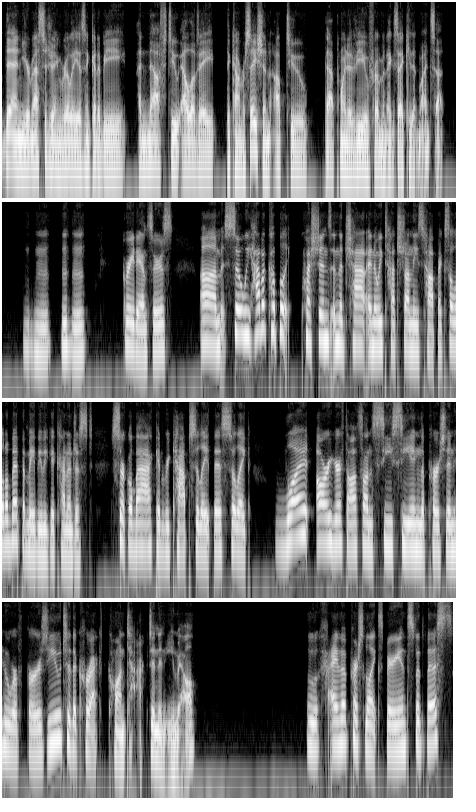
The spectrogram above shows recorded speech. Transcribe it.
then your messaging really isn't going to be enough to elevate the conversation up to that point of view from an executive mindset. Mm-hmm, mm-hmm. Great answers. Um, so we have a couple questions in the chat. I know we touched on these topics a little bit, but maybe we could kind of just circle back and recapitulate this. So, like, what are your thoughts on CCing the person who refers you to the correct contact in an email? Ooh, I have a personal experience with this.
